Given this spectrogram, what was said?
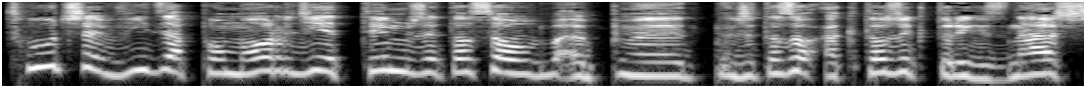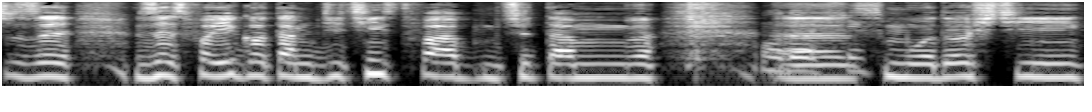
tłucze widza po mordzie tym, że to są, e, p- że to są aktorzy, których znasz ze, ze swojego tam dzieciństwa, czy tam e, Młodości. z młodości.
